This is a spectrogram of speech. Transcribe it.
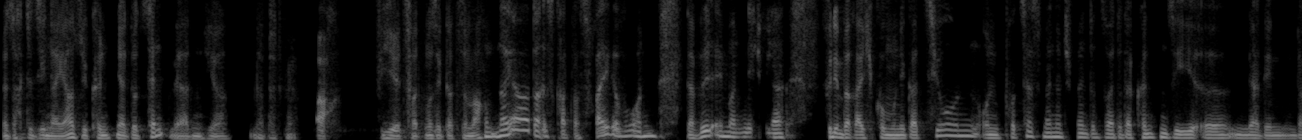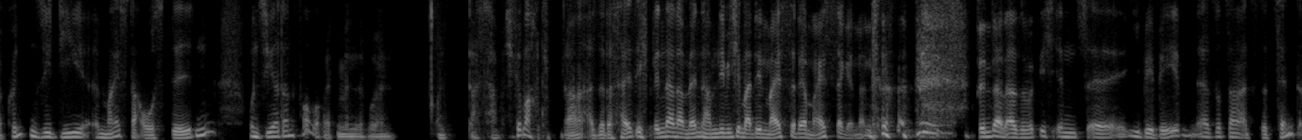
Dann sagte sie, na ja, Sie könnten ja Dozent werden hier. Ach, wie jetzt, was muss ich dazu machen? Naja, da ist gerade was frei geworden, da will jemand nicht mehr. Für den Bereich Kommunikation und Prozessmanagement und so weiter, da könnten Sie, äh, ja, den, da könnten Sie die Meister ausbilden und Sie ja dann vorbereiten, wenn Sie wollen. Und das habe ich gemacht. Ja, also das heißt, ich bin dann am Ende, haben die mich immer den Meister der Meister genannt. bin dann also wirklich ins äh, IBB äh, sozusagen als Dozent,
